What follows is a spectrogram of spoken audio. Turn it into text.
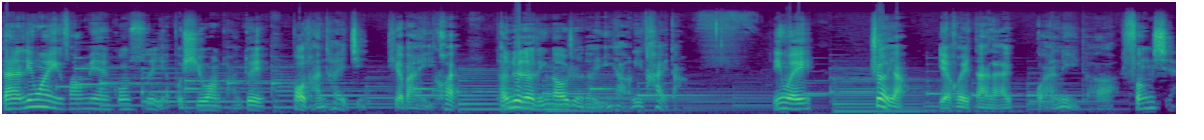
但另外一方面，公司也不希望团队抱团太紧，铁板一块，团队的领导者的影响力太大，因为这样也会带来管理的风险。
